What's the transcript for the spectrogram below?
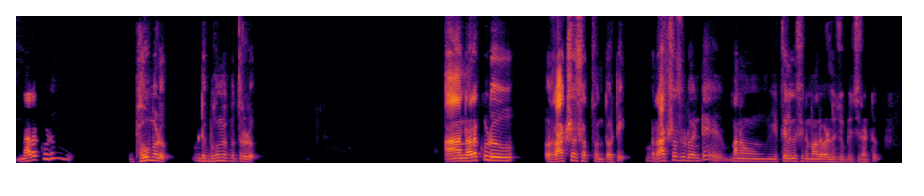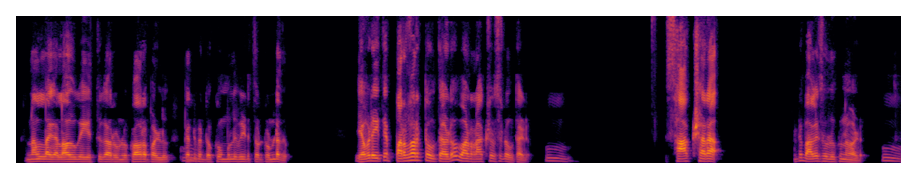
నరకుడు భౌముడు అంటే భూమిపుత్రుడు. ఆ నరకుడు రాక్షసత్వంతో రాక్షసుడు అంటే మనం ఈ తెలుగు సినిమాల వాళ్ళు చూపించినట్టు నల్లగా లావుగా ఎత్తుగా రెండు కోరపళ్ళు పెద్ద. పెద్ద కొమ్ములు వీటితో ఉండదు. ఎవడైతే పర్వర్ట్ అవుతాడో వాడు రాక్షసుడు అవుతాడు. సాక్షర అంటే బాగా చదువుకున్నవాడు. ఉమ్,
